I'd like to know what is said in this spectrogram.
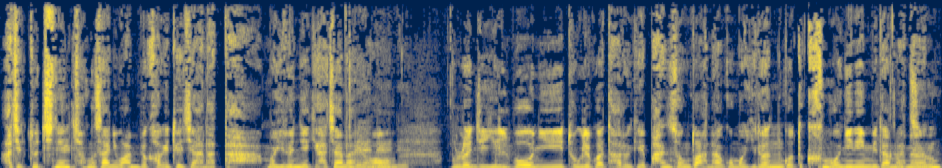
아직도 친일 청산이 완벽하게 되지 않았다. 뭐 이런 얘기 하잖아요. 네네네. 네, 네. 물론 이제 일본이 독일과 다르게 반성도 안 하고 뭐 이런 것도 큰 원인입니다만은 그렇죠.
